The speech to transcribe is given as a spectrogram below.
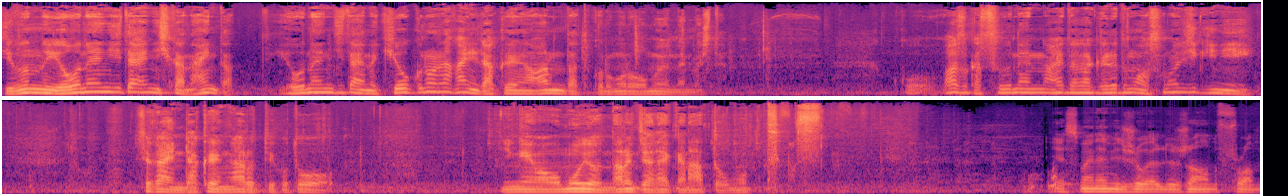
自分の幼年時代にしかないんだ幼年時代の記憶の中に楽園があるんだとこの頃思うようになりました。こうわずか数年の間だけれどもその時期に世界に楽園があるということを人間は思うようになるんじゃないかなと思っています。Yes, my name is Joël Lejean from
